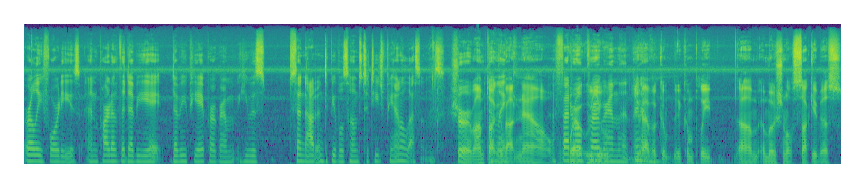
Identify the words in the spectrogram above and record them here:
early 40s, and part of the WA, WPA program, he was sent out into people's homes to teach piano lessons. Sure, I'm talking like, about now. a federal where you- program that- I you have a, com- a complete um, emotional succubus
